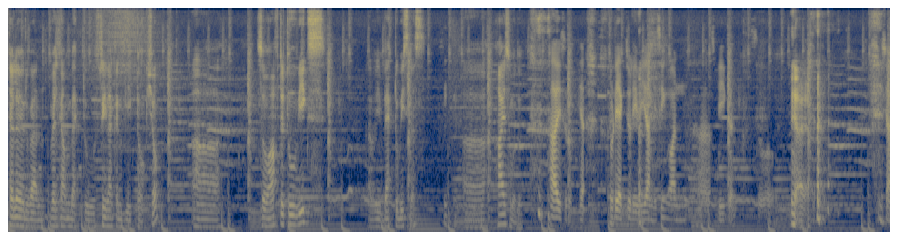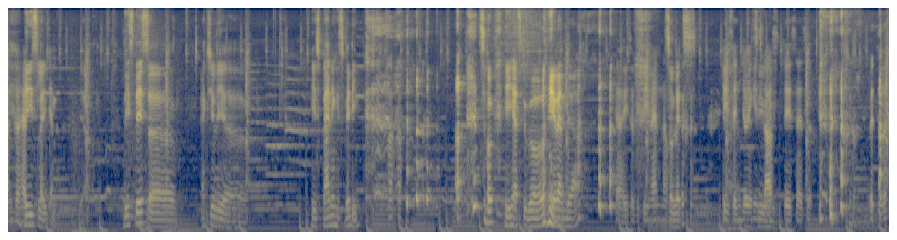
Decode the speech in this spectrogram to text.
Hello everyone, welcome back to Sri Lankan Geek Talk Show. Uh, so after two weeks, uh, we back to business. Uh, hi Sumudu. Hi, Suru. Yeah. Today, actually, we are missing one uh, speaker. So, yeah, yeah. Shankar had. he's like, yeah. yeah. These days, uh, actually, uh, he's planning his wedding. so he has to go here and there. Yeah, he's a busy man now. So let's. he's yeah, enjoying his last days as a bachelor.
